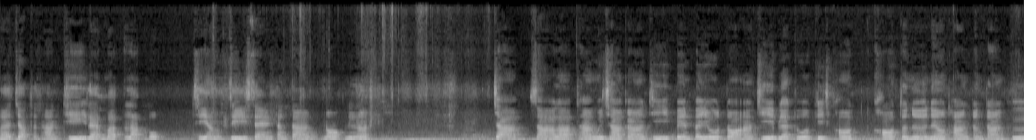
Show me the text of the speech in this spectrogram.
และจัดสถานที่และระบบเสียงสีแสงต่างๆ นอกเหนือ จากสาระทางวิชาการที่เป็นประโยชน์ต่ออาชีพและธุรกิจขอขอเสนอแนวทางต่างๆ คือ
